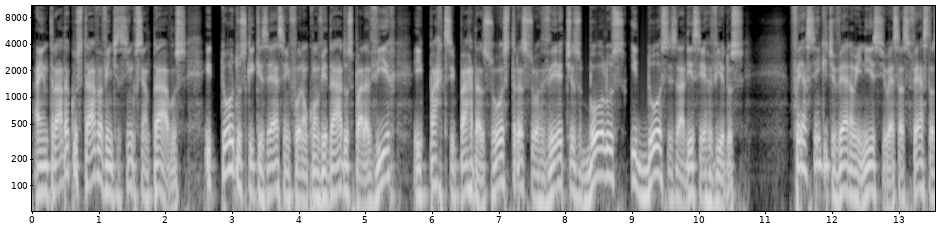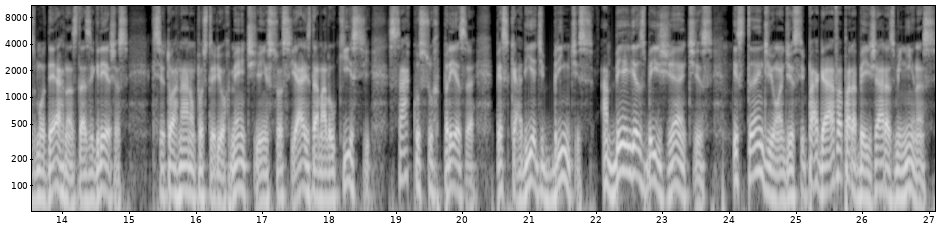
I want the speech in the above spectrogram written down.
A entrada custava 25 centavos e todos que quisessem foram convidados para vir e participar das ostras, sorvetes, bolos e doces ali servidos. Foi assim que tiveram início essas festas modernas das igrejas, que se tornaram posteriormente em sociais da maluquice, sacos surpresa, pescaria de brindes, abelhas beijantes, estande onde se pagava para beijar as meninas,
